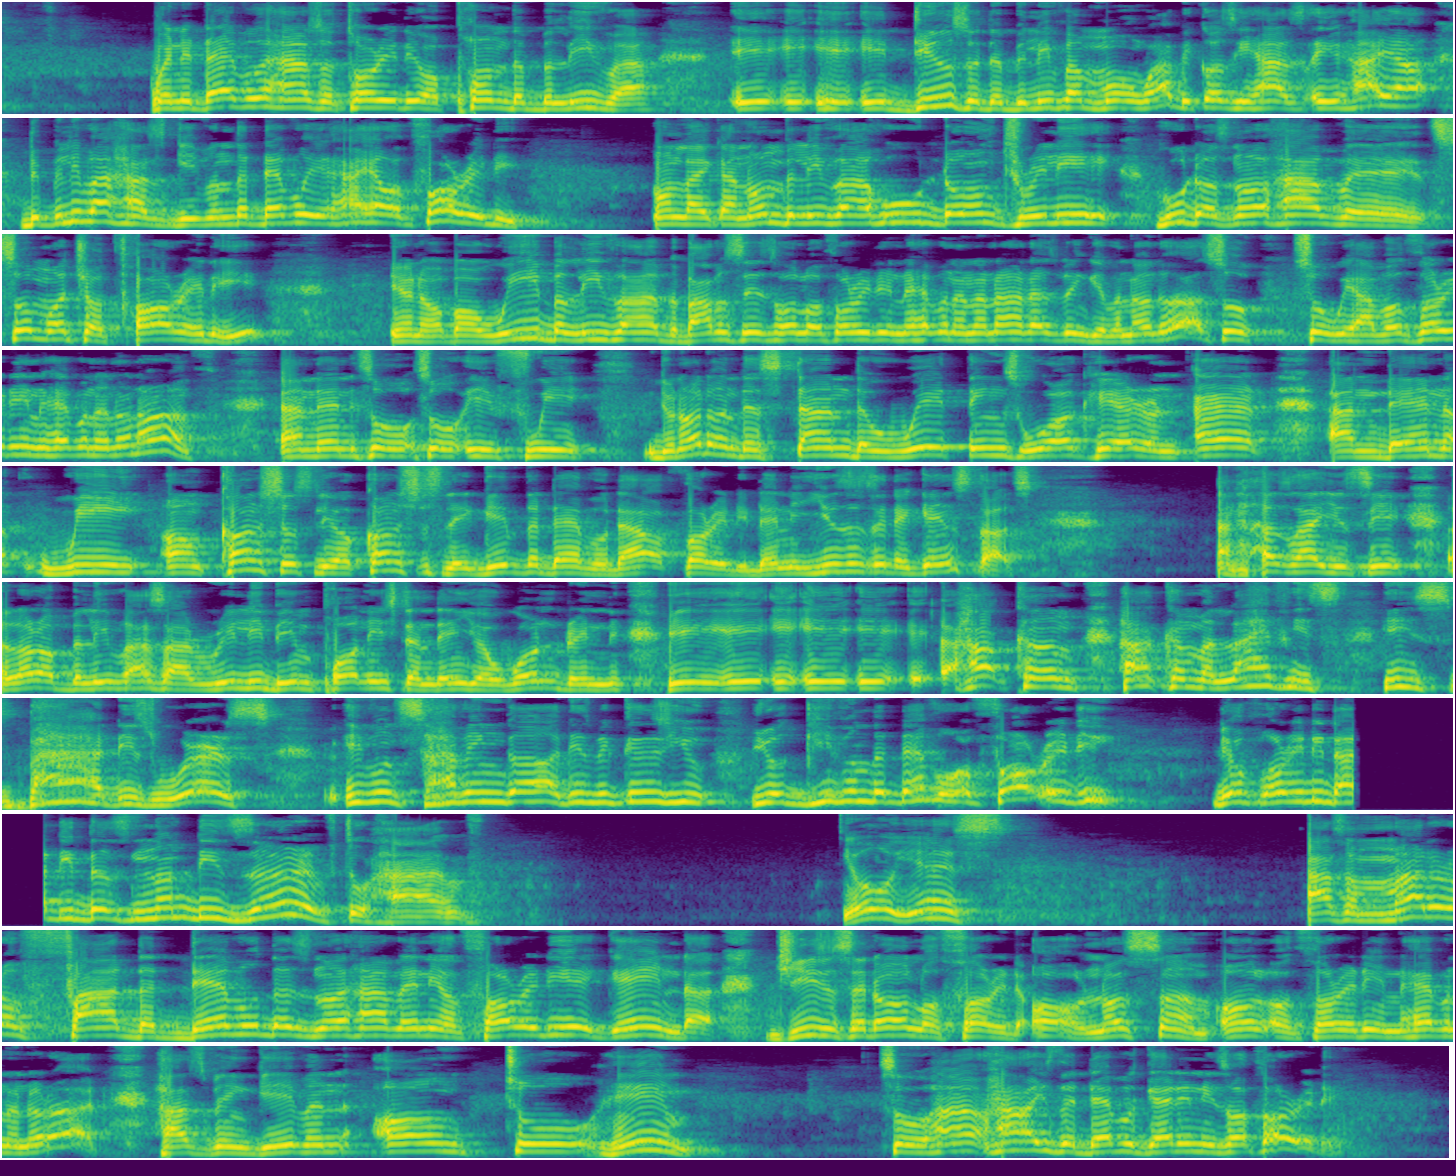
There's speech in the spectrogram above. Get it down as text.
when the devil has authority upon the believer, it, deals with the believer more. Why? Because he has a higher, the believer has given the devil a higher authority. Unlike an unbeliever who don't really, who does not have uh, so much authority, you know, but we believe that the Bible says all authority in heaven and on earth has been given unto us. So, so we have authority in heaven and on earth. And then, so, so if we do not understand the way things work here on earth, and then we unconsciously or consciously give the devil that authority, then he uses it against us. And that's why you see a lot of believers are really being punished, and then you're wondering, eh, eh, eh, how come, how come my life is, is bad, is worse, even serving God? Is because you, you're giving the devil authority, the authority that he does not deserve to have. Oh, yes. As a matter of fact, the devil does not have any authority again. The, uh, Jesus said, All authority, all, not some, all authority in heaven and earth has been given unto him. So, how, how is the devil getting his authority?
